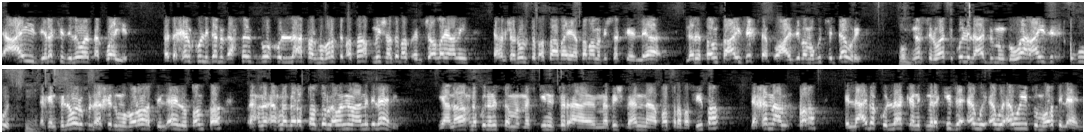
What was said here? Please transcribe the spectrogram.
عايز يركز اللي هو يبقى كويس. فتخيل كل ده بيبقى إحساس جوه كل لاعب فالمباراة تبقى صعب مش هتبقى إن شاء الله يعني إحنا مش هنقول تبقى صعبة. هي طبعا ما فيش شك اللي هي نادي طنطا عايز يكسب وعايز يبقى موجود في الدوري. وفي نفس الوقت كل لاعب من جواه عايز موجود. لكن في الأول وفي الآخر مباراه الأهلي وطنطا إحنا إحنا جربتها الدور الأولاني مع النادي الأهلي. يعني آه إحنا كنا لسه ماسكين الفرقة ما فيش بقالنا فترة بسيطة. دخلنا على المباراة. اللعيبة كلها كانت مركزة قوي قوي قوي في مباراة الأهلي.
